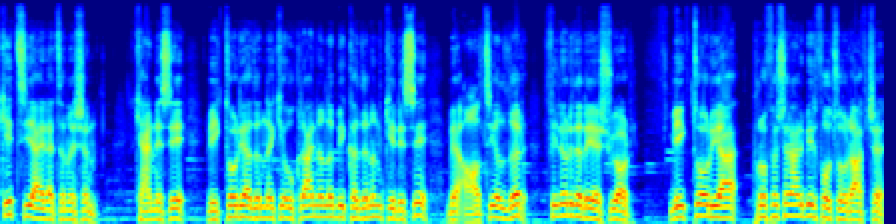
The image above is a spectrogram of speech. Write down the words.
Kitsia ile tanışın. Kendisi Victoria adındaki Ukraynalı bir kadının kedisi ve 6 yıldır Florida'da yaşıyor. Victoria profesyonel bir fotoğrafçı.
